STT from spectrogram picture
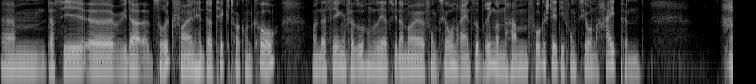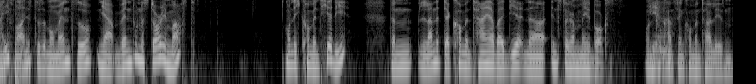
ähm, dass sie äh, wieder zurückfallen hinter TikTok und Co. Und deswegen versuchen sie jetzt wieder neue Funktionen reinzubringen und haben vorgestellt die Funktion Hypen. Hypen? Und zwar ist es im Moment so, ja, wenn du eine Story machst und ich kommentiere die, dann landet der Kommentar ja bei dir in der Instagram-Mailbox und ja. du kannst den Kommentar lesen.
